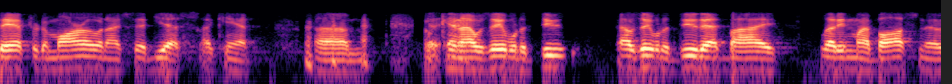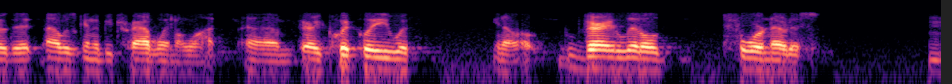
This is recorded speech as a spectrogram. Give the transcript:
day after tomorrow?" And I said, "Yes, I can." Um, okay. And I was able to do I was able to do that by letting my boss know that I was going to be traveling a lot um, very quickly with you know very little forenotice. hmm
